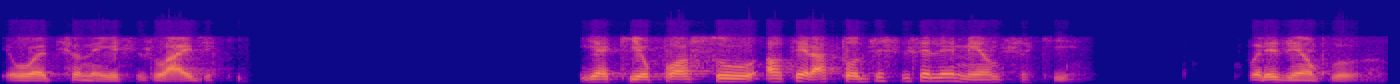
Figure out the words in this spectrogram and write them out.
Eu adicionei esse slide aqui. E aqui eu posso alterar todos esses elementos aqui. Por exemplo,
